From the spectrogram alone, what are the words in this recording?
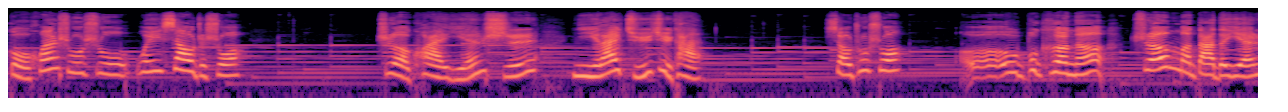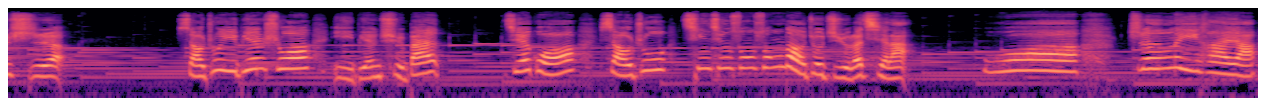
狗欢叔叔微笑着说。这块岩石，你来举举看。小猪说：“呃，不可能，这么大的岩石。”小猪一边说一边去搬，结果小猪轻轻松松的就举了起来。哇，真厉害呀！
